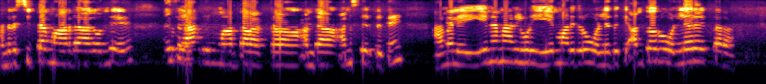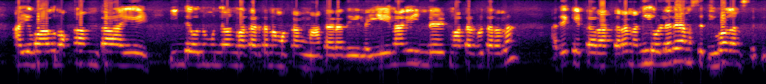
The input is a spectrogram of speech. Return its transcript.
ಅಂದ್ರೆ ಸಿಟ್ಟಾಗ್ ಮಾಡ್ದಾಗ ಒಂದೇ ಯಾಕೆ ಹಿಂಗ್ ಮಾಡ್ತಾಳ ಅಕ್ಕ ಅಂತ ಅನಿಸ್ತಿರ್ತೈತೆ. ಆಮೇಲೆ ಏನೇನ ಆಗ್ಲಿ ನೋಡಿ ಏನ್ ಮಾಡಿದ್ರು ಒಳ್ಳೇದಕ್ಕೆ ಅಂತವ್ರು ಒಳ್ಳೇರೇ ಇರ್ತಾರ. ಆ ಯಾವಾಗ ರೊಕ್ಕ ಅಂತ ಏ ಹಿಂದೆ ಒಂದು ಮುಂದೆ ಒಂದ್ ಮಾತಾಡ್ತಾರ ನಮ್ಮ ಅಕ್ಕ ಹಂಗ್ ಮಾತಾಡೋದೇ ಇಲ್ಲ. ಏನಾಗ್ಲಿ ಹಿಂದೆ ಇಟ್ ಮಾತಾಡ್ಬಿಡ್ತಾರಲ್ಲ ಅದೇ ಕೆಟ್ಟವ್ರ ಆಗ್ತಾರ. ನನಗೆ ಒಳ್ಳೇದೇ ಅನಿಸ್ತೈತಿ ಇವಾಗ ಅನಿಸ್ತೈತಿ.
